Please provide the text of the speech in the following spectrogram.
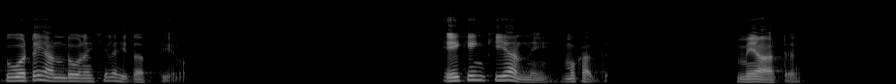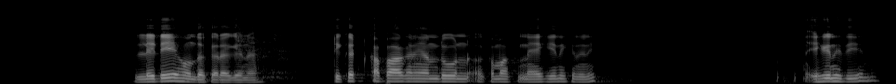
වාට්ටුවට යන්න ඕන කියලා හිතක් තියෙනවා. ඒකෙන් කියන්නේ මොකද්ද? මෙයාට ලෙඩේ හොඳ කරගෙන ටිකට් කපාගෙන යන්න ඕන කමක් නැහැ කියන එකනේ. ඒකනේ තියෙන්නේ.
